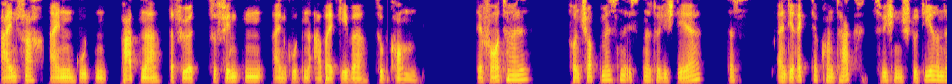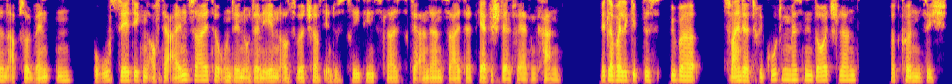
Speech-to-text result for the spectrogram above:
einfach, einen guten Partner dafür zu finden, einen guten Arbeitgeber zu bekommen. Der Vorteil von Jobmessen ist natürlich der, dass ein direkter Kontakt zwischen Studierenden, Absolventen, Berufstätigen auf der einen Seite und den Unternehmen aus Wirtschaft, Industrie, Dienstleistung auf der anderen Seite hergestellt werden kann. Mittlerweile gibt es über 200 Recruiting-Messen in Deutschland. Dort können sich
